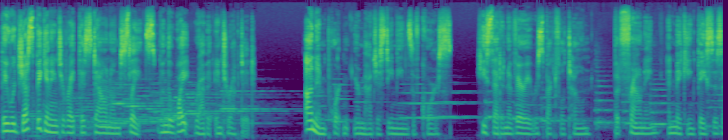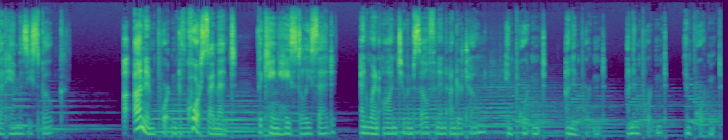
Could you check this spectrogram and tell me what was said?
They were just beginning to write this down on slates when the white rabbit interrupted. Unimportant, Your Majesty means, of course, he said in a very respectful tone, but frowning and making faces at him as he spoke. Uh, unimportant, of course, I meant, the king hastily said, and went on to himself in an undertone important, unimportant, unimportant, important,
